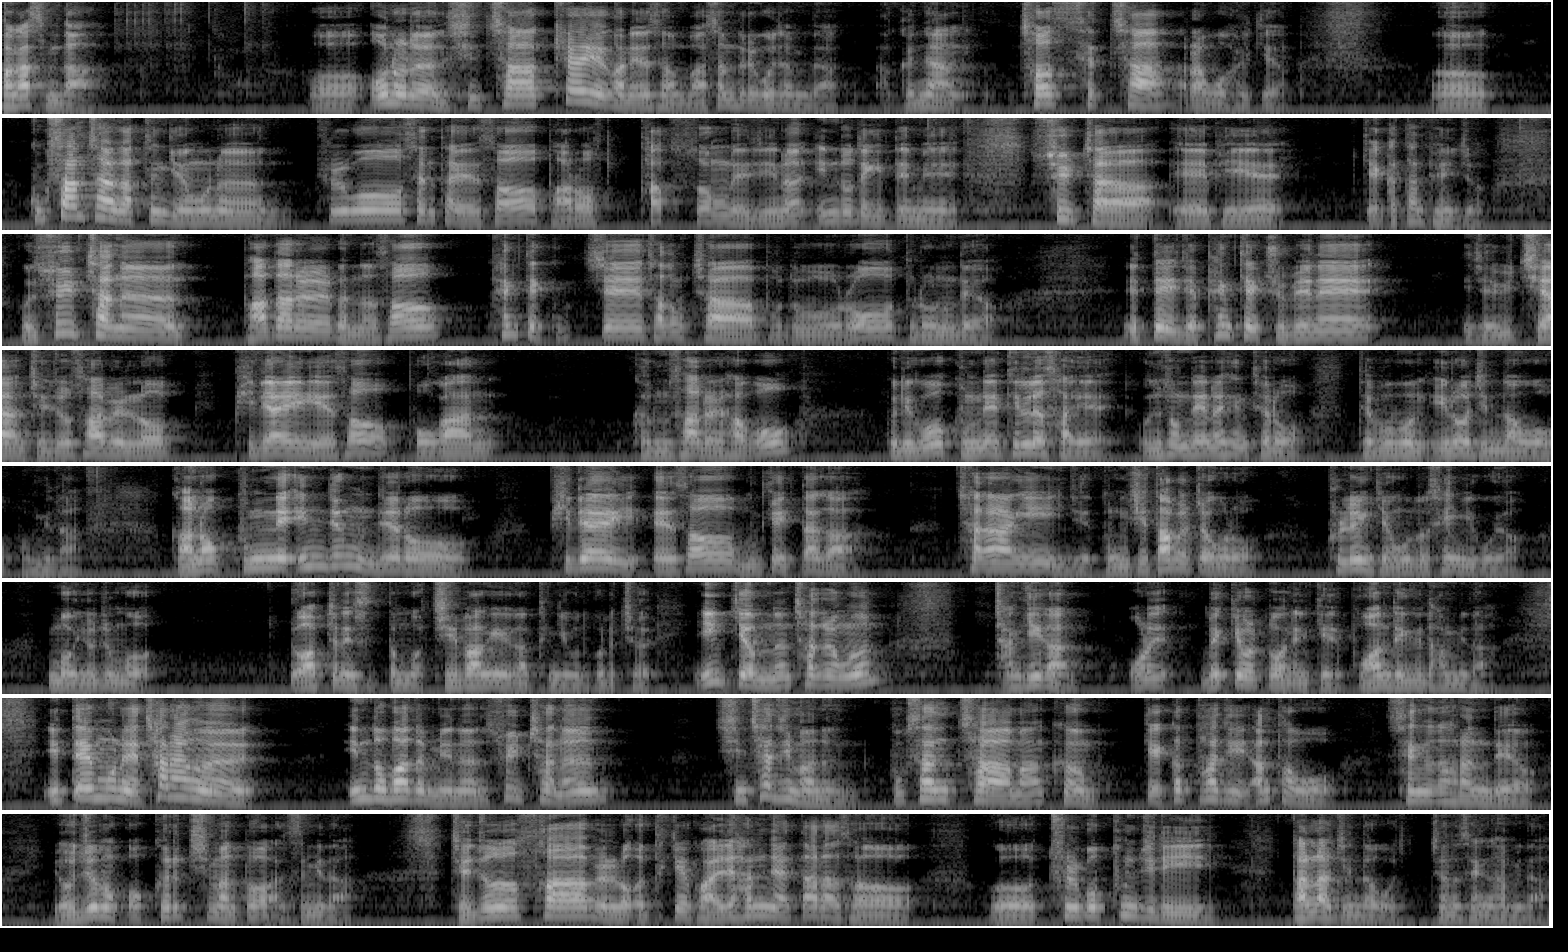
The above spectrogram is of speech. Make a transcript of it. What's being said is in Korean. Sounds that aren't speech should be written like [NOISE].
반갑습니다. 어, 오늘은 신차 케어에 관해서 말씀드리고자 합니다. 그냥 첫 세차라고 할게요. 어, 국산차 같은 경우는 출고센터에서 바로 탁송 내지는 인도되기 때문에 수입차에 비해 깨끗한 편이죠. 그 수입차는 바다를 건너서 팽택 국제 자동차 부두로 들어오는데요. 이때 이제 팽택 주변에 이제 위치한 제조사별로 PDI에서 보관 검사를 하고 그리고 국내 딜러사에 운송되는 형태로 대부분 이루어진다고 봅니다. 간혹 국내 인증 문제로 PDI에서 묶여 있다가 차량이 이제 동시다발적으로 풀린 경우도 생기고요. 뭐 요즘 뭐 요 앞전에 있었던 뭐 지방에 같은 경우도 그렇죠. 인기 없는 차종은 장기간 오래 몇 개월 동안 이렇게 보완되기도 합니다. 이 때문에 차량을 인도받으면은 수입차는 신차지만은 국산차만큼 깨끗하지 않다고 생각하는데요. 요즘은 꼭 그렇지만 또 않습니다. 제조사별로 어떻게 관리하느냐에 따라서 어, 출고 품질이 달라진다고 저는 생각합니다.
